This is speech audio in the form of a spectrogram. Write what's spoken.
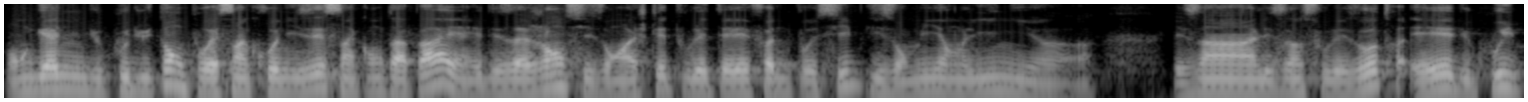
On gagne du coup du temps. On pourrait synchroniser 50 appareils. Il y des agences, ils ont acheté tous les téléphones possibles, qu'ils ont mis en ligne euh, les uns, les uns sous les autres. Et du coup, ils,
